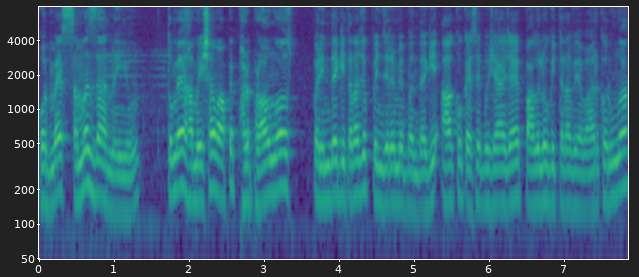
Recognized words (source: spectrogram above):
और मैं समझदार नहीं हूँ तो मैं हमेशा वहाँ पे फड़फड़ाऊँगा उस परिंदे की तरह जो पिंजरे में बंद है कि आग को कैसे बुझाया जाए, पागलों की तरह व्यवहार करूँगा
